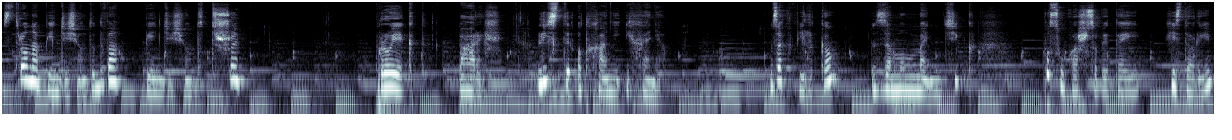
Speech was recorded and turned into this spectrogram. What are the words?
strona 52-53, projekt Paryż, listy od Hani i Henia. Za chwilkę, za momencik, posłuchasz sobie tej historii,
